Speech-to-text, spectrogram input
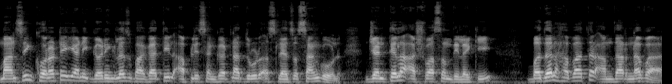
मानसिंग खोराटे यांनी गडहिंग्लज भागातील आपली संघटना दृढ असल्याचं सांगून जनतेला आश्वासन दिलं की बदल हवा तर आमदार नवा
